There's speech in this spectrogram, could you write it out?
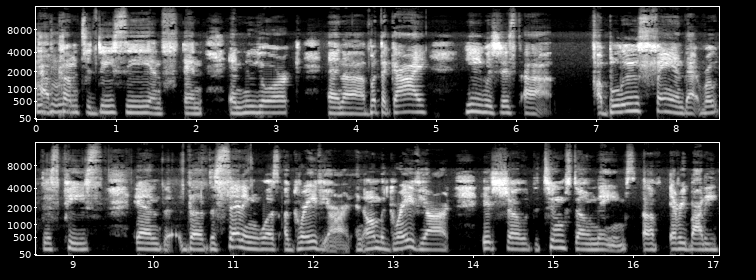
have mm-hmm. come to DC and and and New York. And uh, but the guy, he was just uh, a blues fan that wrote this piece, and the, the, the setting was a graveyard, and on the graveyard it showed the tombstone names of everybody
